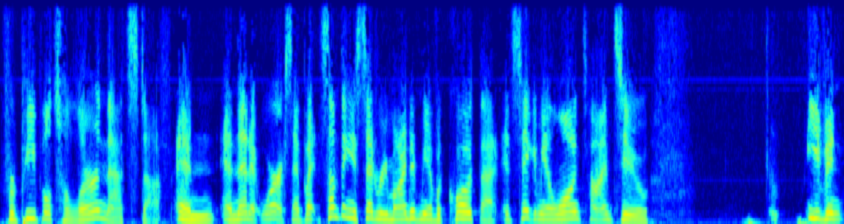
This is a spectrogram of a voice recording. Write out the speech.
for people to learn that stuff and and then it works. But something you said reminded me of a quote that it's taken me a long time to even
